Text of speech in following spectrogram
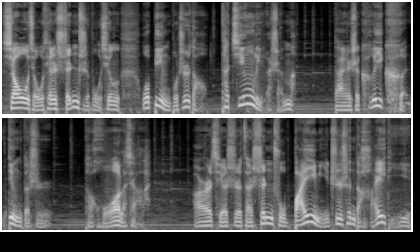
萧九天神志不清，我并不知道。他经历了什么？但是可以肯定的是，他活了下来，而且是在深处百米之深的海底。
